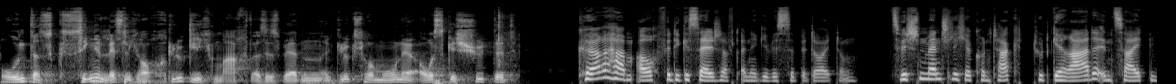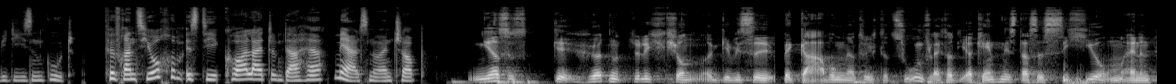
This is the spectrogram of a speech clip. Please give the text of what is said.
und das Singen letztlich auch glücklich macht. Also es werden Glückshormone ausgeschüttet. Chöre haben auch für die Gesellschaft eine gewisse Bedeutung. Zwischenmenschlicher Kontakt tut gerade in Zeiten wie diesen gut. Für Franz Jochum ist die Chorleitung daher mehr als nur ein Job. Ja, es gehört natürlich schon gewisse Begabung natürlich dazu und vielleicht auch die Erkenntnis, dass es sich hier um einen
